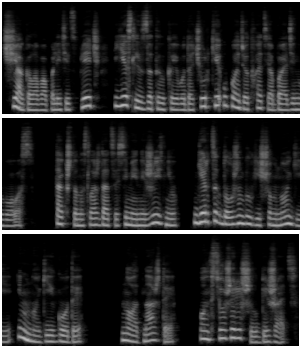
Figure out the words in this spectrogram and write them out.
чья голова полетит с плеч, если с затылка его дочурки упадет хотя бы один волос. Так что наслаждаться семейной жизнью герцог должен был еще многие и многие годы. Но однажды он все же решил бежать.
